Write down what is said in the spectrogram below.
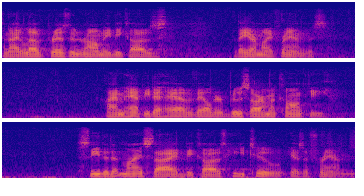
and I love President Romney because they are my friends. I'm happy to have Elder Bruce R. McConkie seated at my side because he too is a friend.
